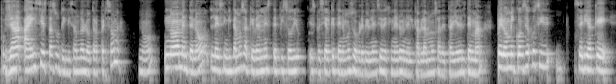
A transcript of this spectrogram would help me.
pues ya ahí sí estás utilizando a la otra persona. ¿no? Nuevamente, ¿no? Les invitamos a que vean este episodio especial que tenemos sobre violencia de género en el que hablamos a detalle del tema, pero mi consejo sí sería que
